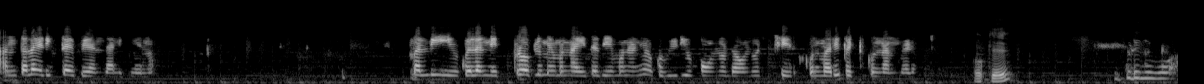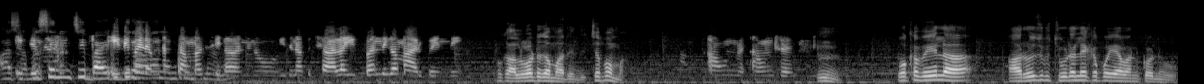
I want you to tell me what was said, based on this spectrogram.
అంతలా ఎడిక్ట్ అయిపోయాను దానికి నేను. మళ్ళీ ఒకవేళ నెట్ ప్రాబ్లం ఏమన్నా అవుతుందేమోనని ఒక వీడియో ఫోన్లో డౌన్లోడ్ చేసుకుని మరీ పెట్టుకున్నాను మేడం. ఓకే. ఇప్పుడు నువ్వు ఆ ఇది- సమస్య నుంచి బయటికి ఇది మేడం నా సమస్య రావాలనుకుంటున్నావా? నేను ఇది నాకు చాలా ఇబ్బందిగా మారిపోయింది. ఒక అలవాటుగా మారింది. చెప్పమ్మా. అవును అవును సార్. ఉమ్, ఒకవేళ ఆ రోజుకు చూడలేకపోయావు అనుకో నువ్వు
